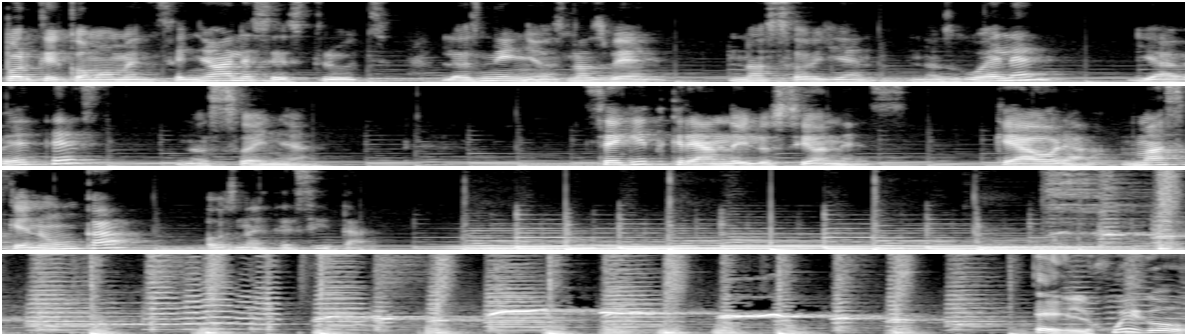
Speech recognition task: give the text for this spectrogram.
Porque como me enseñó Alex Struch, los niños nos ven, nos oyen, nos huelen y a veces nos sueñan. Seguid creando ilusiones, que ahora más que nunca os necesitan. El juego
